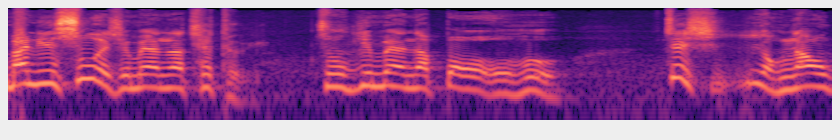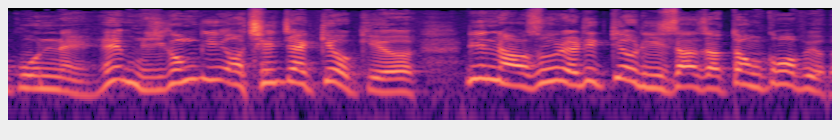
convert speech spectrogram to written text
万一输诶想要安怎撤退，资金要安怎保护好，这是用脑筋呢。迄毋是讲你哦，凊彩叫叫，你老输咧，你叫二三十档股票，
